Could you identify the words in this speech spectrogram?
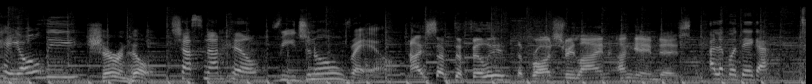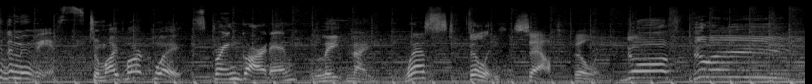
Paoli. Sharon Hill. Chestnut Hill. Regional Rail. I SEPTA Philly. The Broad Street line on game days. A la bodega. To the movies. To my parkway. Spring Garden. Late night. West Philly. South Philly. North Philly!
